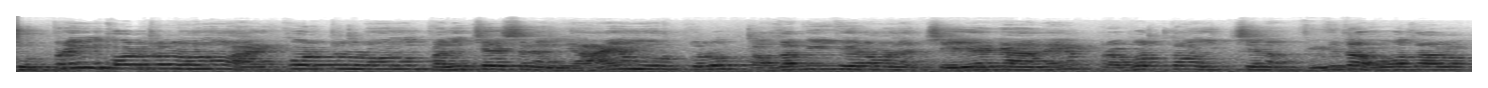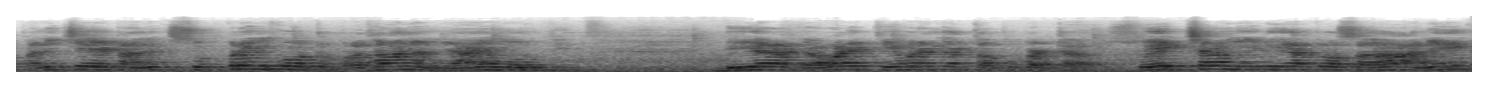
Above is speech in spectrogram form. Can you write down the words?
సుప్రీంకోర్టులోను హైకోర్టులోను పనిచేసిన న్యాయమూర్తులు పదవీ విరమణ చేయగానే ప్రభుత్వం ఇచ్చిన వివిధ హోదాల్లో పనిచేయడానికి సుప్రీంకోర్టు ప్రధాన న్యాయమూర్తి బిఆర్ గవాయ్ తీవ్రంగా తప్పుపట్టారు. స్వేచ్ఛా మీడియాతో సహా అనేక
